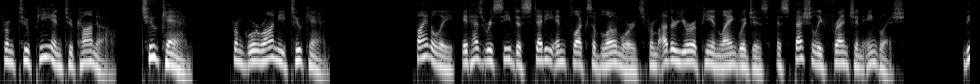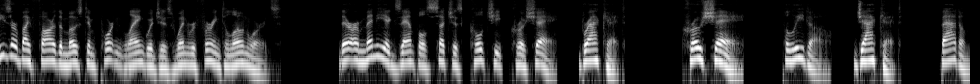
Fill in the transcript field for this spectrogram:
from Tupi and Tucano toucan", from Guarani Tucan. Finally, it has received a steady influx of loanwords from other European languages, especially French and English. These are by far the most important languages when referring to loanwords. There are many examples such as, colchi, crochet, bracket, crochet, palito, jacket, batom,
